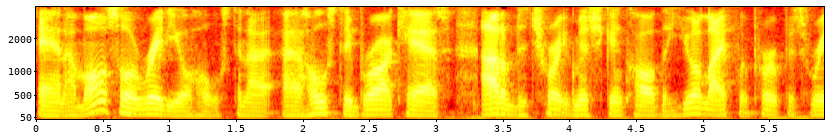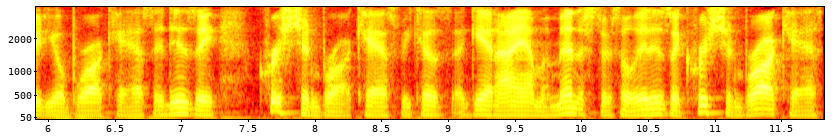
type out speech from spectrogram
and I'm also a radio host. And I, I, host a broadcast out of Detroit, Michigan called the Your Life with Purpose radio broadcast. It is a Christian broadcast because, again, I am a minister, so it is a Christian broadcast.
